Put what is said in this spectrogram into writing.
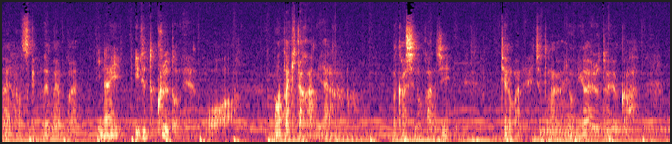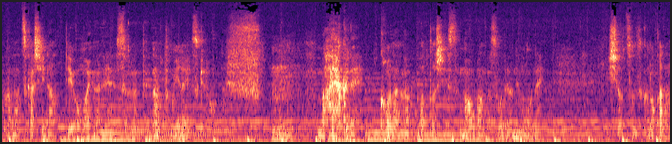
あれなんですけど。でもやっぱりいないいると来るとねわまた来たかみたいな昔の感じ。っていうのがねちょっとなんか蘇るというかあ懐かしいなっていう思いがねするんで何とも言えないんですけど。うん。まあ早くねコロナーが終わってほしいです。まあ終わんなそうだよねもうね。一生続くのかな、う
